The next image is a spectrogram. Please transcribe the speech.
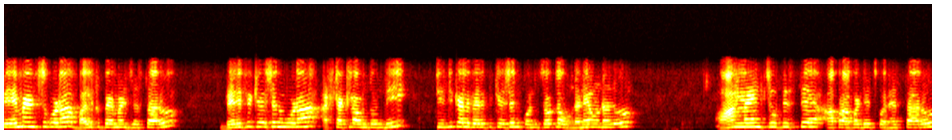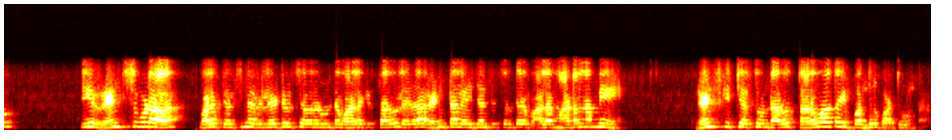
పేమెంట్స్ కూడా బల్క్ పేమెంట్ చేస్తారు. వెరిఫికేషన్ కూడా అట్లట్లా ఉంటుంది. ఫిజికల్ వెరిఫికేషన్ కొన్ని చోట్ల ఉండనే ఉండదు. ఆన్లైన్ చూపిస్తే ఆ ప్రాపర్టీస్ కొనేస్తారు. ఈ రెంట్స్ కూడా వాళ్ళకి తెలిసిన రిలేటివ్స్ ఎవరైనా ఉంటే వాళ్ళకి ఇస్తారు లేదా రెంటల్ ఏజెన్సీస్ ఉంటే వాళ్ళ మాటలు నమ్మి రెంట్స్కి ఇచ్చేస్తూ ఉంటారు తర్వాత ఇబ్బందులు పడుతూ ఉంటారు.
